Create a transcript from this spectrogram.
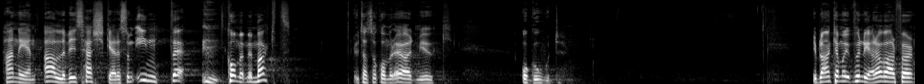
Han är en allvis härskare som inte kommer med makt, utan som kommer ödmjuk och god. Ibland kan man ju fundera varför,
